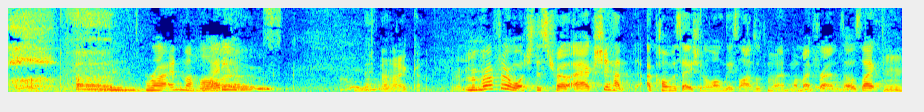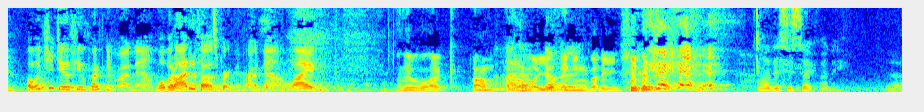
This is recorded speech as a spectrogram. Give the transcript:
Right in the Why heart. do you? I can't. Remember after I watched this trailer, I actually had a conversation along these lines with my, one of my friends. I was like, Hmm. what would you do if you were pregnant right now? What would I do if I was pregnant right now? Like, And they were like, um, I, I don't know don't what you're thinking, buddy. Oh, this is so funny. Nah,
